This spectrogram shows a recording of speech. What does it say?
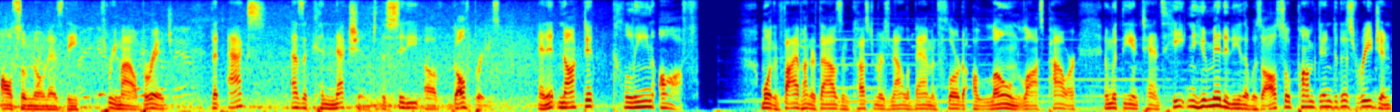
also known as the Three Mile Bridge, that acts as a connection to the city of Gulf Breeze, and it knocked it clean off. More than 500,000 customers in Alabama and Florida alone lost power, and with the intense heat and humidity that was also pumped into this region,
